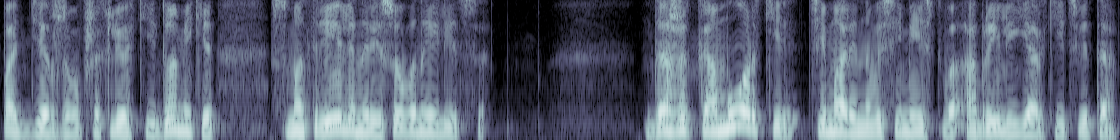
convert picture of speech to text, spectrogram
поддерживавших легкие домики, смотрели нарисованные лица. Даже коморки Тимариного семейства обрели яркие цвета.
